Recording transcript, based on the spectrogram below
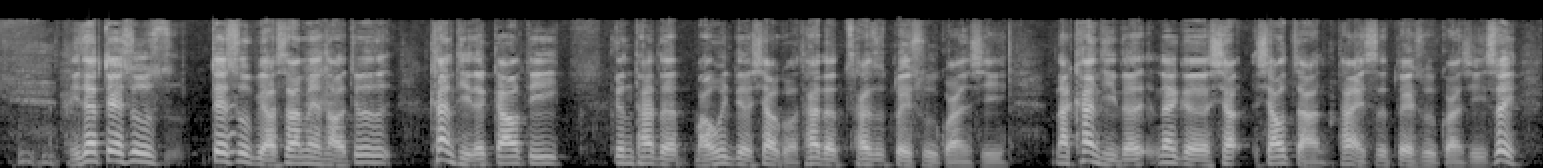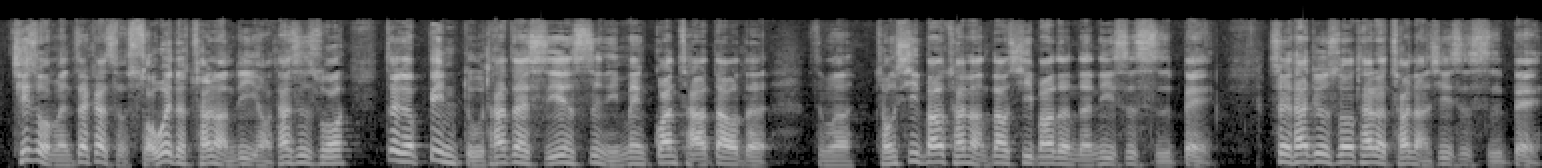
你在对数对数表上面哈，就是抗体的高低跟它的保护力的效果，它的它是对数关系。那抗体的那个消消长，它也是对数关系。所以其实我们在看所所谓的传染力哈，它是说这个病毒它在实验室里面观察到的什么，从细胞传染到细胞的能力是十倍，所以它就是说它的传染性是十倍。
